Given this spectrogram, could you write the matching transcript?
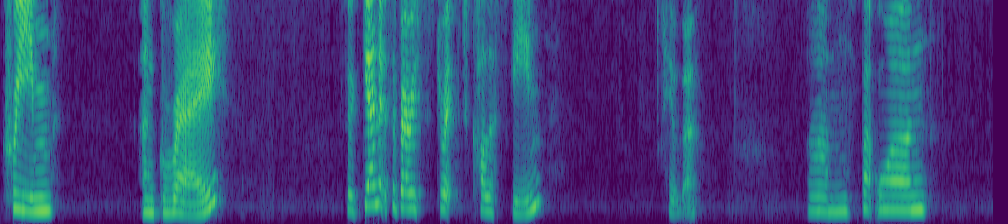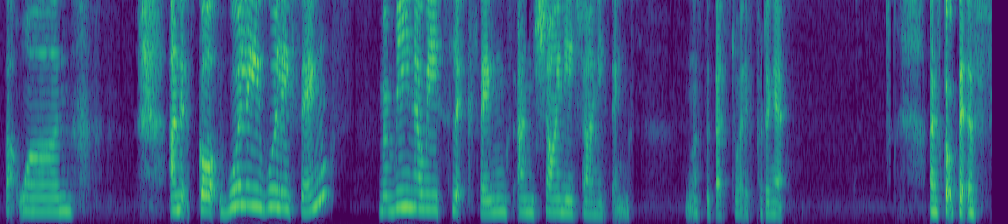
cream and grey. So again, it's a very strict colour scheme. Here we go. Um, that one, that one. And it's got woolly, woolly things, merino-y slick things and shiny, shiny things. I think that's the best way of putting it. It's got a bit of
